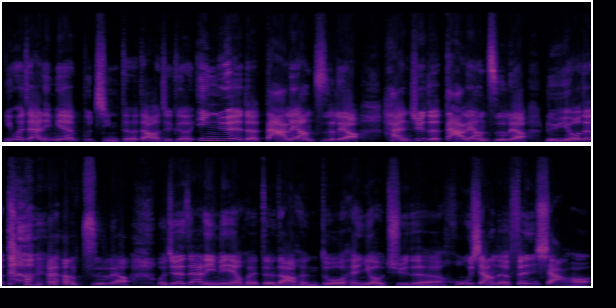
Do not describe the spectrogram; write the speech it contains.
你会在里面不仅得到这个音乐的大量资料、韩剧的大量资料、旅游的大量资料，我觉得在里面也会得到很多很有趣的互相的分享哦。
